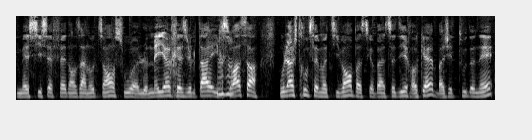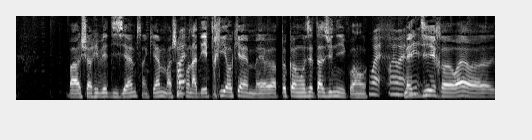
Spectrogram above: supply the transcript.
mais si c'est fait dans un autre sens où euh, le meilleur résultat, il Mhm. reçoit ça. Où là, je trouve c'est motivant parce que ben, se dire ok, bah j'ai tout donné. Bah, je suis arrivé dixième, cinquième, machin. Ouais. Qu'on a des prix, ok, mais euh, un peu comme aux États-Unis, quoi. Ouais, ouais, ouais. mais, mais- dire, ouais,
